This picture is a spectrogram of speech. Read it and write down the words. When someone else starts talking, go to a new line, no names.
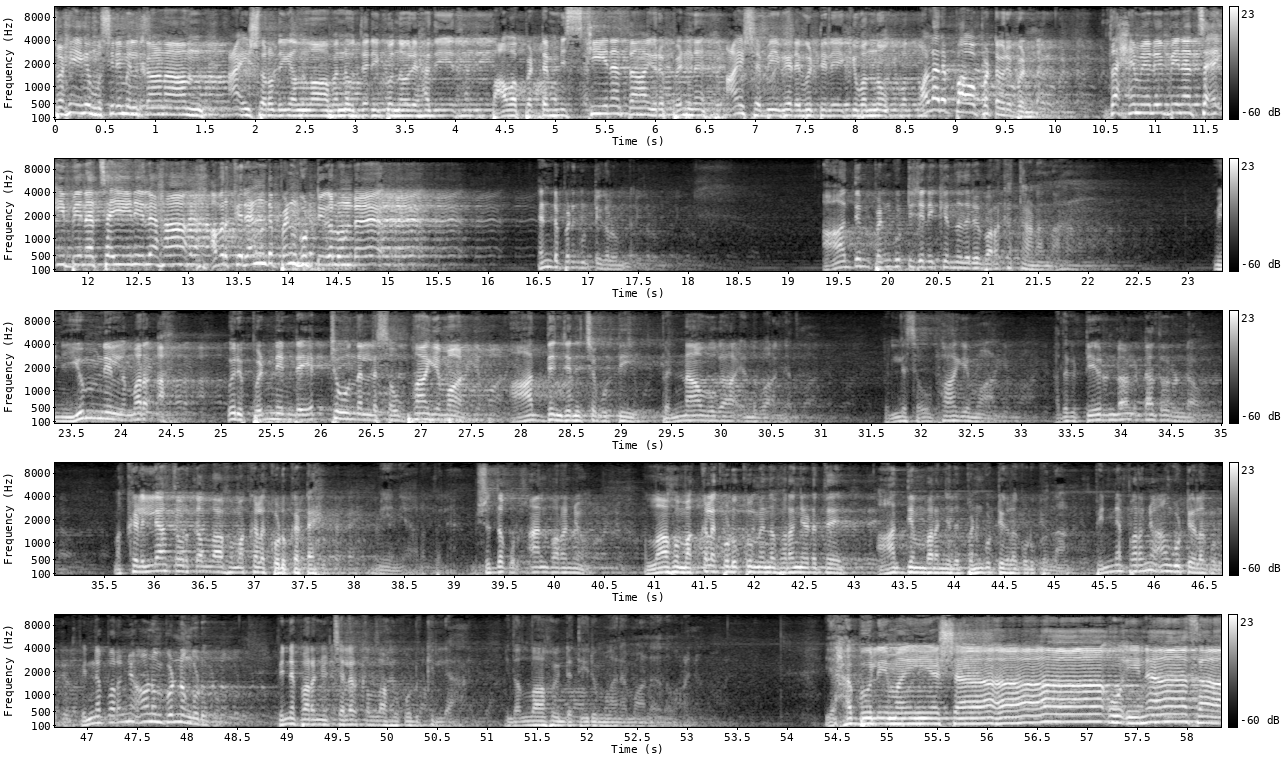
സ്വഹീഹ് മുസ്ലിമിൽ കാണാം. ആയിഷ റളിയല്ലാഹു അൻഹ ഉദ്ധരിക്കുന്ന ഒരു ഹദീസ്. പാവപ്പെട്ട മിസ്കീനത്തായ ഒരു പെണ്ണ് ആയിഷ ബീവിയുടെ വീട്ടിലേക്ക് വന്നു. വളരെ പാവപ്പെട്ട ഒരു പെണ്ണ്. അവർക്ക് രണ്ട് പെൺകുട്ടികളുണ്ട്. രണ്ട് പെൺകുട്ടികളുണ്ട്. ആദ്യം പെൺകുട്ടി ജനിക്കുന്നതിൽ പറക്കത്താണെന്നാണ്. ഒരു പെണ്ണിന്റെ ഏറ്റവും നല്ല സൗഭാഗ്യമാണ് ആദ്യം ജനിച്ച കുട്ടി പെണ്ണാവുക എന്ന് പറഞ്ഞത്. വലിയ സൗഭാഗ്യമാണ്. അത് കിട്ടിയവരുണ്ടാവും കിട്ടാത്തവരുണ്ടാവും. മക്കളില്ലാത്തവർക്ക് അള്ളാഹു മക്കളെ കൊടുക്കട്ടെ? വിശുദ്ധ ഖുർആൻ പറഞ്ഞു അള്ളാഹു മക്കളെ കൊടുക്കുമെന്ന് പറഞ്ഞെടുത്ത് ആദ്യം പറഞ്ഞത് പെൺകുട്ടികളെ കൊടുക്കുന്നതാണ്. പിന്നെ പറഞ്ഞു ആൺകുട്ടികളെ കൊടുക്കും. പിന്നെ പറഞ്ഞു ആണും പെണ്ണും കൊടുക്കും. പിന്നെ പറഞ്ഞു ചിലർക്ക് അള്ളാഹു കൊടുക്കില്ല. ഇത് അള്ളാഹുവിന്റെ തീരുമാനമാണ് എന്ന് പറഞ്ഞു. يهب لمن يشاء إناثا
